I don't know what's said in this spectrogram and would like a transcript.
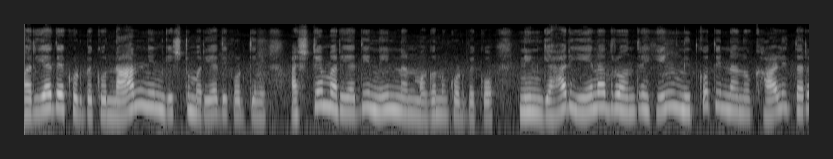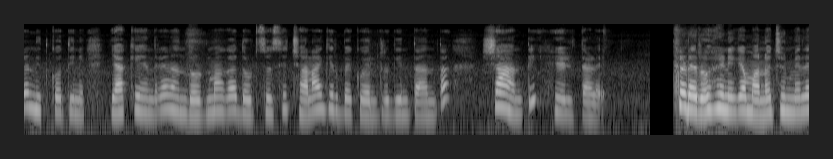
ಮರ್ಯಾದೆ ಕೊಡಬೇಕು. ನಾನು ನಿನ್ಗೆ ಎಷ್ಟು ಮರ್ಯಾದೆ ಕೊಡ್ತೀನಿ? ಅಷ್ಟೇ ಮರ್ಯಾದೆ ನೀನು ನನ್ನ ಮಗನೂ ಕೊಡಬೇಕು. ನಿನ್ಗೆ ಯಾರು ಏನಾದರೂ ಅಂದರೆ ಹೆಂಗೆ ನಿಂತ್ಕೋತೀನಿ ನಾನು? ಖಾಳಿ ಥರ ನಿಂತ್ಕೋತೀನಿ. ಯಾಕೆ ಅಂದರೆ ನನ್ನ ದೊಡ್ಡ ಮಗ, ದೊಡ್ಡ ಸೊಸೆ ಚೆನ್ನಾಗಿರಬೇಕು ಎಲ್ರಿಗಿಂತ ಅಂತ ಶಾಂತಿ ಹೇಳ್ತಾಳೆ. ಕಡೆ ರೋಹಿಣಿಗೆ ಮನೋಜನ ಮೇಲೆ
